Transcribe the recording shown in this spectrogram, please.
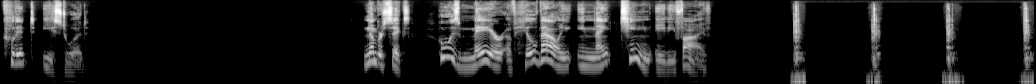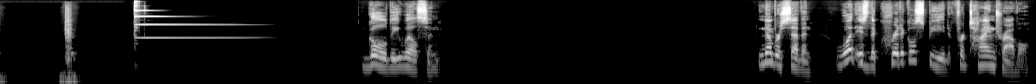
Clint Eastwood. Number 6. Who was mayor of Hill Valley in 1985? Goldie Wilson. Number 7. What is the critical speed for time travel?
